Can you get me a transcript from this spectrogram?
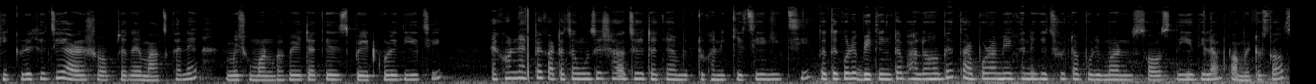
থিক রেখেছি আর সব জায়গায় মাঝখানে আমি সমানভাবে এটাকে স্প্রেড করে দিয়েছি। এখন একটা কাঁটা চামচের সাহায্যে এটাকে আমি একটুখানি কেচিয়ে নিচ্ছি। তাতে করে বেকিংটা ভালো হবে। তারপর আমি এখানে কিছুটা পরিমাণ সস দিয়ে দিলাম, টমেটো সস।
